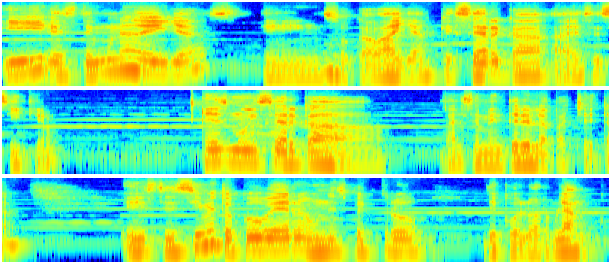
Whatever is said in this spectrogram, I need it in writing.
Y este, en una de ellas, en Socabaya, que cerca a ese sitio, es muy cerca al cementerio de La Pacheta, este, sí me tocó ver a un espectro de color blanco.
